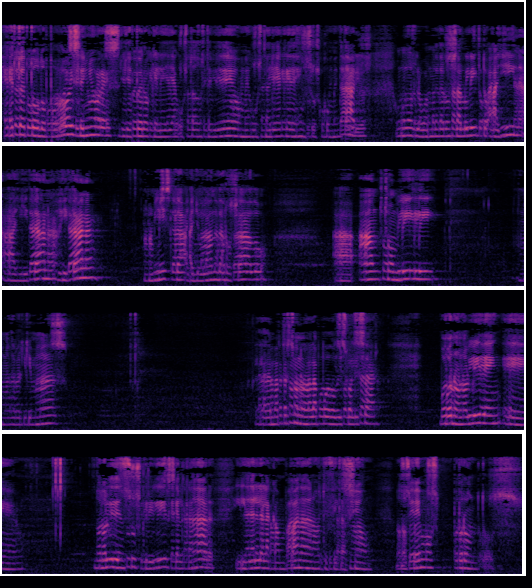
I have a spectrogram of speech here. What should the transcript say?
Esto es todo por hoy, señores. Yo espero que les haya gustado este video. Me gustaría que dejen sus comentarios. Unos le voy a mandar un saludito a Gina, a Gitana, Gitana, a Miska, a Yolanda Rosado, a Anton Billy. Vamos a ver quién más. La demás persona no la puedo visualizar. Bueno, no olviden... Eh, no olviden suscribirse al canal y darle a la campana de notificación. Nos vemos prontos.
